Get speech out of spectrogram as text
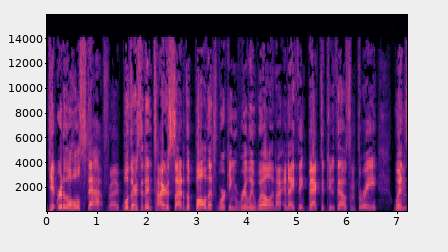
get rid of the whole staff. Right. well, there's an entire side of the ball that's working really well, and I and I think back to 2003 when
